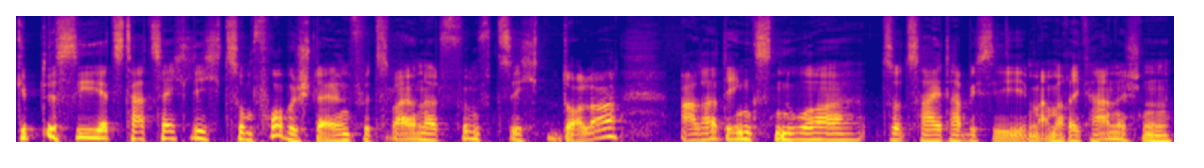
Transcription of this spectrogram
gibt es sie jetzt tatsächlich zum Vorbestellen für 250 Dollar. Allerdings nur zurzeit habe ich sie im amerikanischen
